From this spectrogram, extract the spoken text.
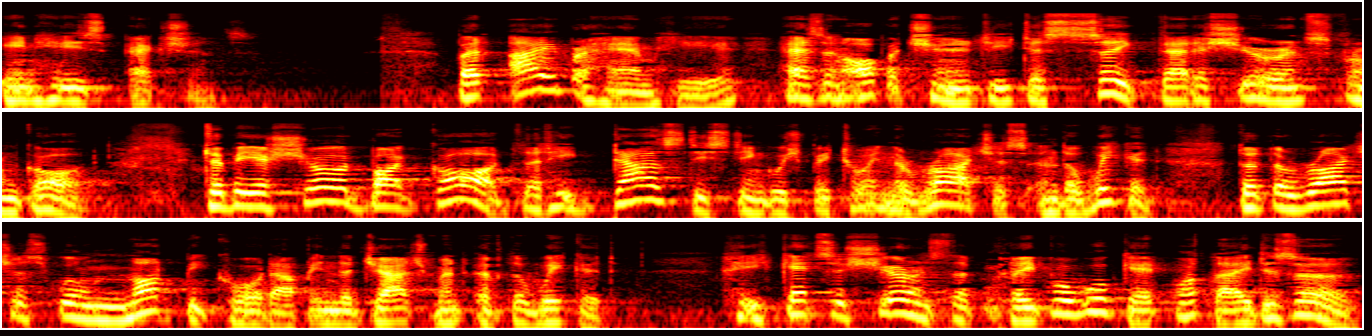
in his actions? But Abraham here has an opportunity to seek that assurance from God, to be assured by God that he does distinguish between the righteous and the wicked, that the righteous will not be caught up in the judgment of the wicked. He gets assurance that people will get what they deserve.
